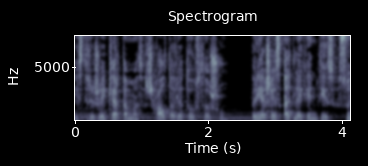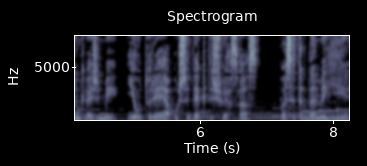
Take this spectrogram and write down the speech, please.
įstrižai kertamas šalto lietaus lašų. Priešais atlėkiantys sunkvežimiai jau turėjo užsidegti šviesas, pasitikdami jį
